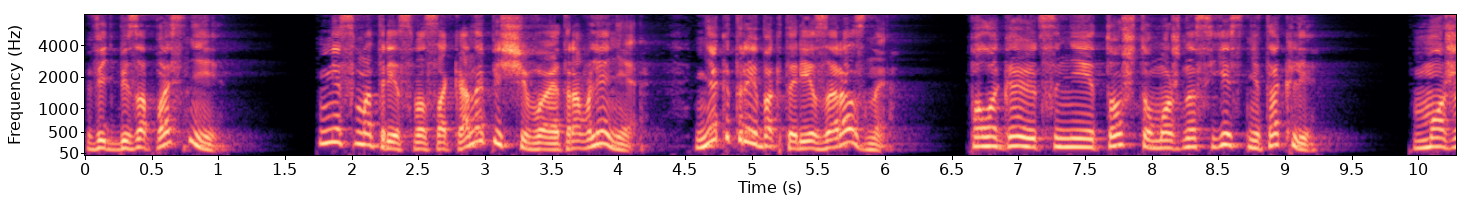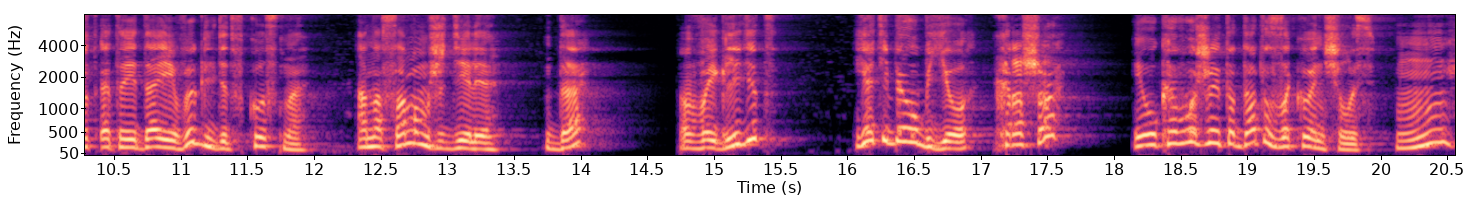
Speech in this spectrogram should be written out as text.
ведь безопаснее? Не смотри свысока на пищевое отравление. Некоторые бактерии заразны. Полагаются не то, что можно съесть, не так ли? Может, эта еда и выглядит вкусно, а на самом же деле... Да? Выглядит? Я тебя убью, хорошо? И у кого же эта дата закончилась, м?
